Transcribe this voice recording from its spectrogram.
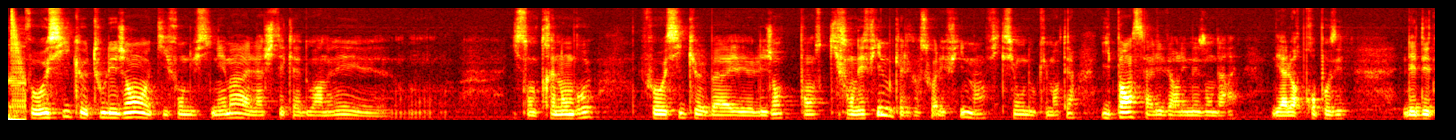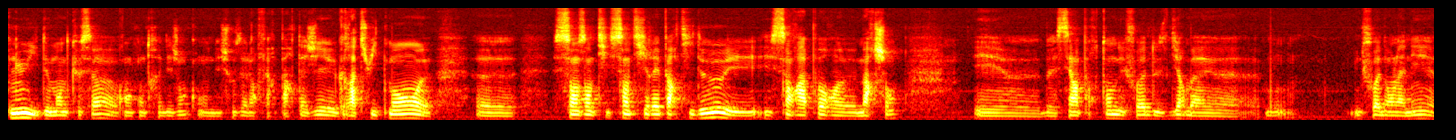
Il faut aussi que tous les gens qui font du cinéma, l'HTK Douarnenez, euh, ils sont très nombreux. Il faut aussi que bah, les gens pensent, qui font des films, quels que soient les films, hein, fiction ou documentaire, ils pensent à aller vers les maisons d'arrêt et à leur proposer. Les détenus, ils demandent que ça, rencontrer des gens qui ont des choses à leur faire partager gratuitement, euh, euh, sans, tirer parti d'eux et, sans rapport euh, marchand. Et euh, bah, c'est important des fois de se dire, bah, euh, bon, une fois dans l'année,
